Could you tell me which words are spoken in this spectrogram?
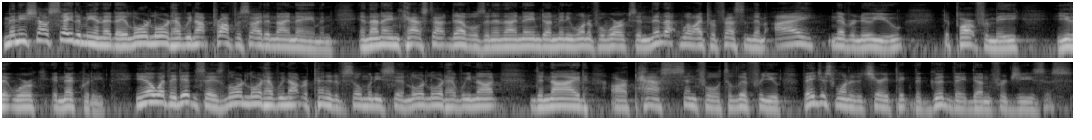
Many shall say to me in that day, Lord, Lord, have we not prophesied in thy name? And in thy name cast out devils, and in thy name done many wonderful works? And then will I profess in them, I never knew you. Depart from me, ye that work iniquity. You know what they didn't say is, Lord, Lord, have we not repented of so many sin? Lord, Lord, have we not denied our past sinful to live for you? They just wanted to cherry pick the good they'd done for Jesus.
